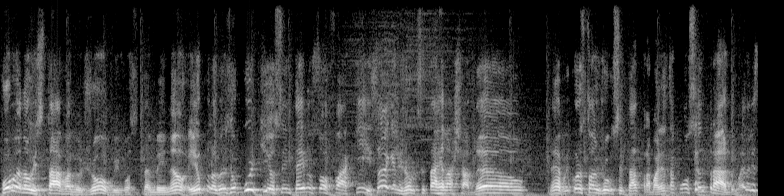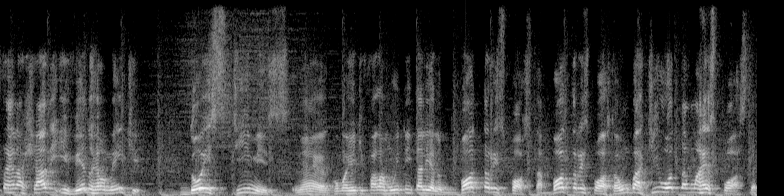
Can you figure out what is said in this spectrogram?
como eu não estava no jogo, e você também não, eu pelo menos eu curti, eu sentei no sofá aqui, sabe aquele jogo que você está relaxadão, né? Porque quando você está no jogo, você está trabalhando, está concentrado, mas ele está relaxado e vendo realmente dois times, né? Como a gente fala muito em italiano, bota resposta, bota resposta. Um batia, o outro dá uma resposta.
